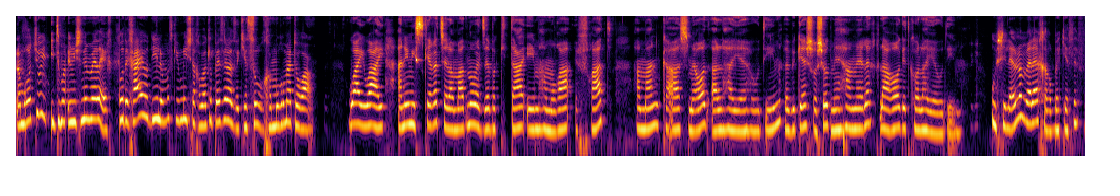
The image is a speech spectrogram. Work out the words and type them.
למרות שהוא התמנה משנה מלך. מרדכי היהודי לא מסכים להשתחוות לפסל הזה כי אסור, חמור מהתורה. וואי וואי, אני נזכרת שלמדנו את זה בכיתה עם המורה אפרת. המן כעס מאוד על היהודים וביקש רשות מהמלך להרוג את כל היהודים. הוא שילם למלך הרבה כסף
